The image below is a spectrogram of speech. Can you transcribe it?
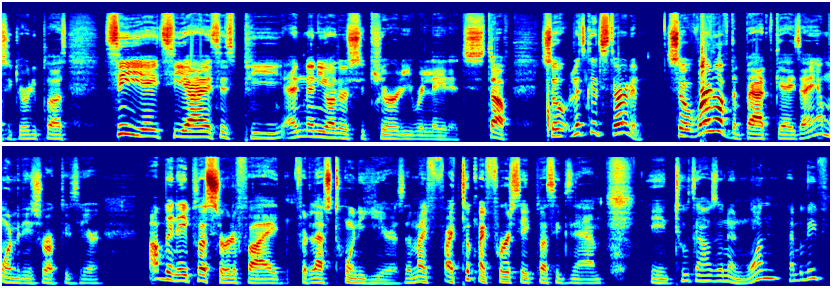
Security CEH, CISSP, and many other security-related stuff. So let's get started. So right off the bat, guys, I am one of the instructors here. I've been A plus certified for the last 20 years. And my I took my first A plus exam in 2001, I believe.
